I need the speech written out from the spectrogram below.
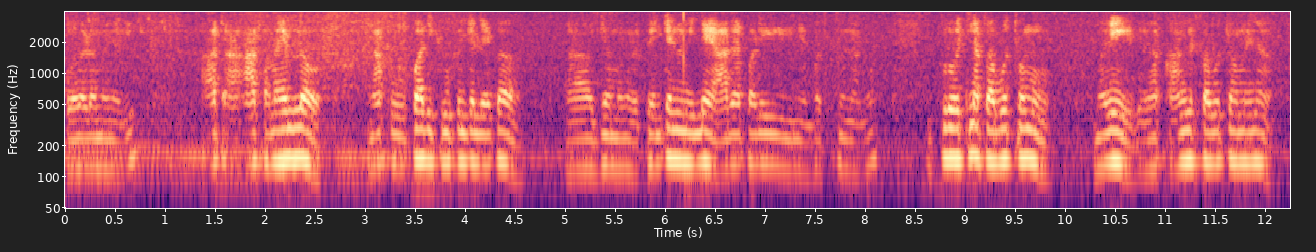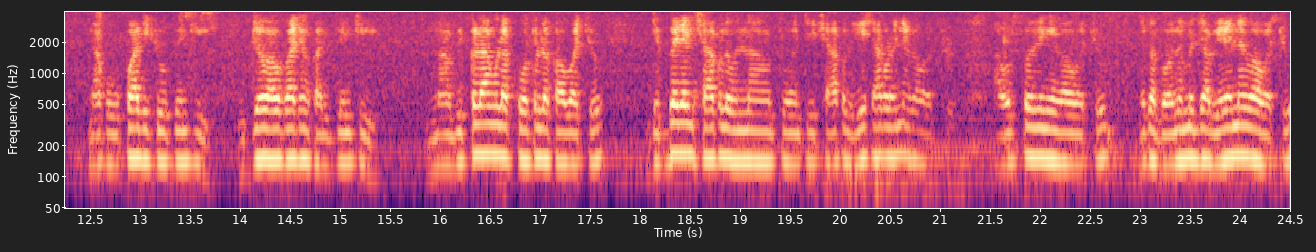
కోరడమైనది ఆ ఆ సమయంలో నాకు ఉపాధి చూపించలేక ఆ, పెన్షన్ మీదే ఆధారపడి నేను బతుకుతున్నాను. ఇప్పుడు వచ్చిన ప్రభుత్వము మరి నా కాంగ్రెస్ ప్రభుత్వమైన నాకు ఉపాధి చూపించి ఉద్యోగ అవకాశం కల్పించి నా వికలాంగుల కోటలో కావచ్చు డెబ్బై రెండు శాఖలు ఉన్నటువంటి శాఖలు ఏ శాఖలైనా అయినా కావచ్చు అవుట్సోర్సింగ్ కావచ్చు లేక గవర్నమెంట్ జాబ్ ఏదైనా కావచ్చు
